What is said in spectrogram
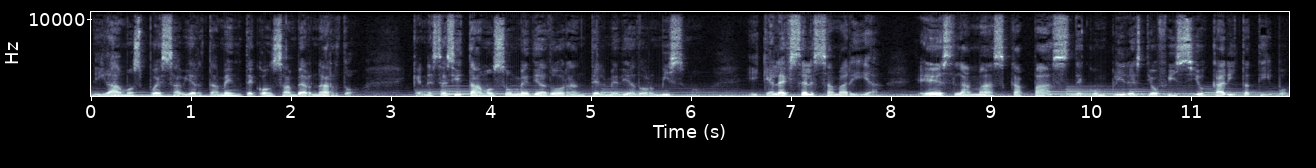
Digamos pues abiertamente con San Bernardo que necesitamos un mediador ante el mediador mismo y que la excelsa María es la más capaz de cumplir este oficio caritativo.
